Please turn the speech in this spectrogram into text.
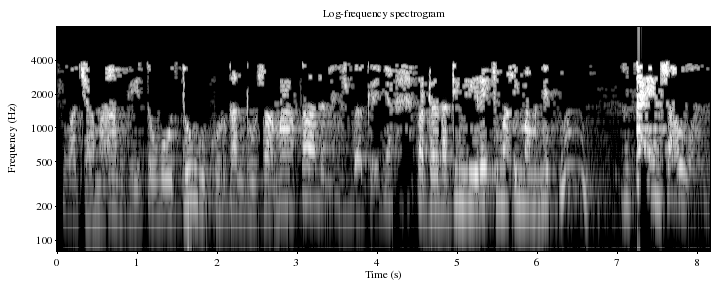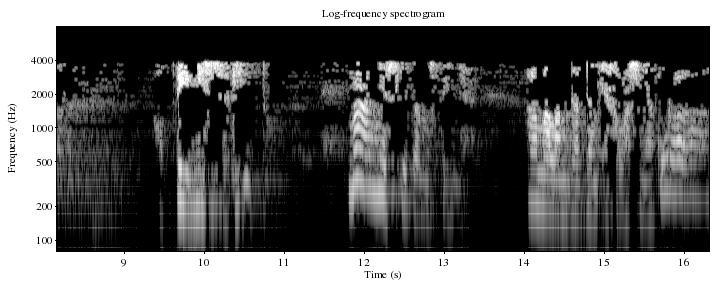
Sholat jamaah begitu wudhu, gugurkan dosa mata dan lain sebagainya. Padahal tadi melirik cuma lima menit. Hmm, entah insya Allah. Optimis begitu. Nangis kita mestinya. Amalan kadang ikhlasnya kurang.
